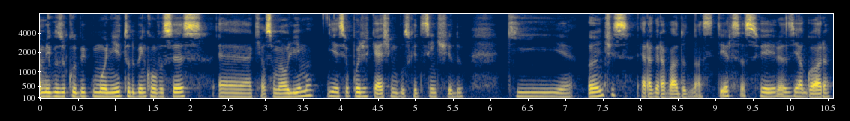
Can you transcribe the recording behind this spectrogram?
Amigos do Clube Pimoni, tudo bem com vocês? É, aqui é o Samuel Lima e esse é o podcast Em Busca de Sentido, que antes era gravado nas terças-feiras e agora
